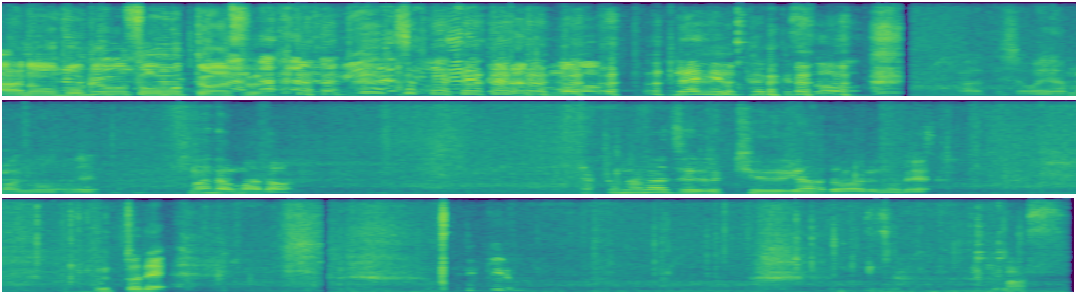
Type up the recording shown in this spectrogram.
あの僕もそう思ってます。みんな知ってるからもう。何を隠そう。私、お山の上。まだまだ179ヤードあるのでウッドで。できる。いきます。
